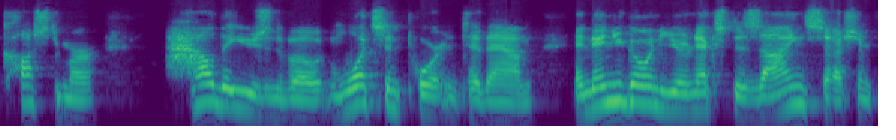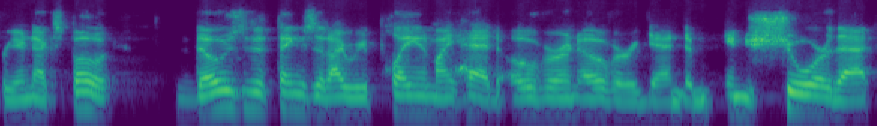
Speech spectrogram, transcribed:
customer how they use the boat and what's important to them. And then you go into your next design session for your next boat. Those are the things that I replay in my head over and over again to ensure that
